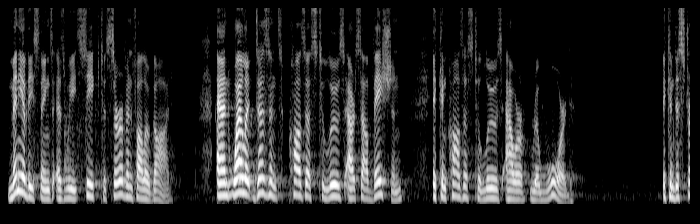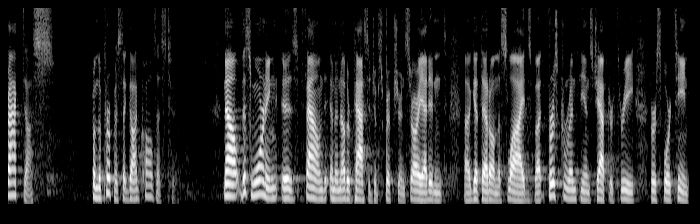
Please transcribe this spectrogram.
many of these things as we seek to serve and follow God. And while it doesn't cause us to lose our salvation, it can cause us to lose our reward. It can distract us from the purpose that God calls us to. Now, this warning is found in another passage of Scripture, and sorry I didn't uh, get that on the slides, but 1 Corinthians chapter 3, verse 14.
